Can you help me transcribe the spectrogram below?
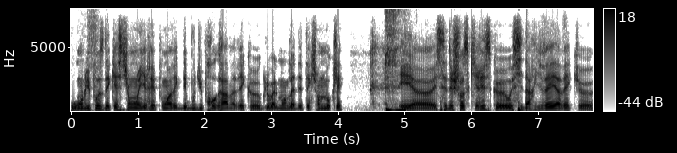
où on lui pose des questions et il répond avec des bouts du programme avec globalement de la détection de mots clés et, euh, et c'est des choses qui risquent aussi d'arriver avec euh,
